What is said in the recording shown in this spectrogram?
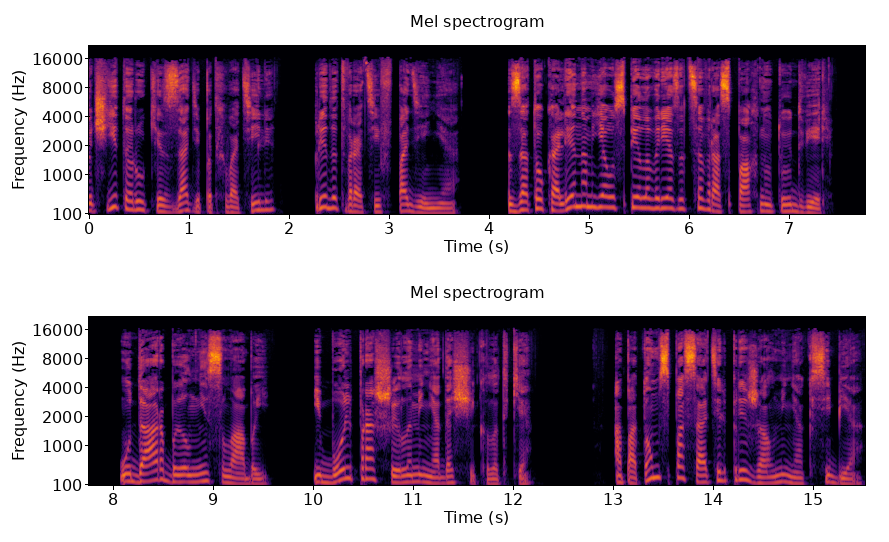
но чьи-то руки сзади подхватили, предотвратив падение. Зато коленом я успела врезаться в распахнутую дверь. Удар был не слабый, и боль прошила меня до щиколотки. А потом спасатель прижал меня к себе.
